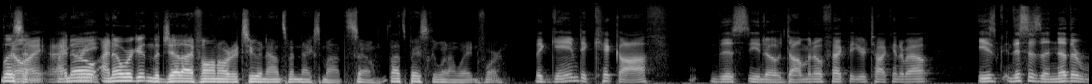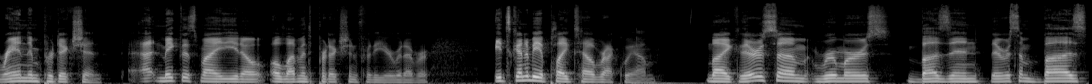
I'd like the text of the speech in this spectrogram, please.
listen, I- I know agree. I know we're getting the Jedi Fallen Order two announcement next month, so that's basically what I'm waiting for. the game to kick off this, you know, domino effect that you're talking about is this is another random prediction. Uh, make this my, you know, 11th prediction for the year whatever. It's going to be a Plague Tale Requiem. Like there's some rumors buzzing, there was some buzz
